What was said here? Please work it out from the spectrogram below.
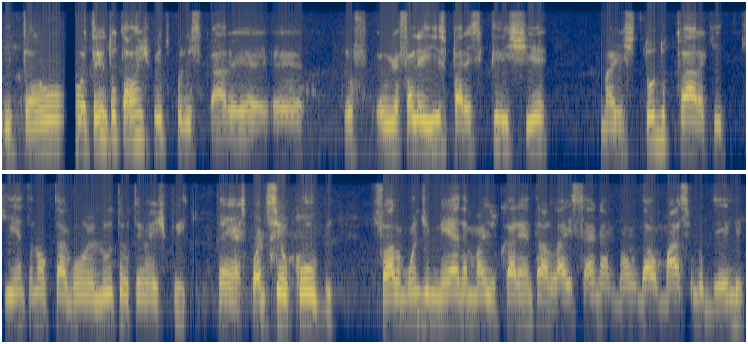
Então, eu tenho total respeito por esse cara. É, é, eu, eu já falei isso, parece clichê, mas todo cara que, que entra no octagon e luta, eu tenho respeito. Tem essa. Pode ser o Kobe, fala um monte de merda, mas o cara entra lá e sai na mão, dá o máximo dele.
